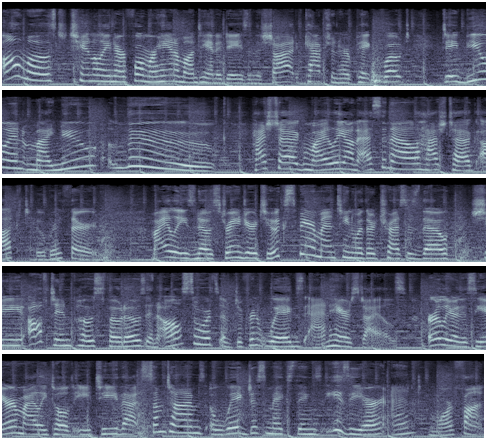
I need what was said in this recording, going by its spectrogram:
almost channeling her former Hannah Montana days in the shot, captioned her pic, quote, debuting my new look. Hashtag Miley on SNL, hashtag October 3rd. Miley's no stranger to experimenting with her tresses, though. She often posts photos in all sorts of different wigs and hairstyles. Earlier this year, Miley told ET that sometimes a wig just makes things easier and more fun.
